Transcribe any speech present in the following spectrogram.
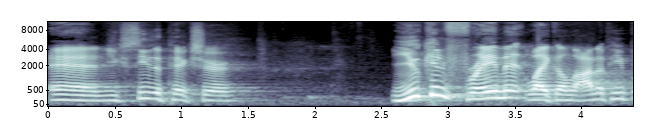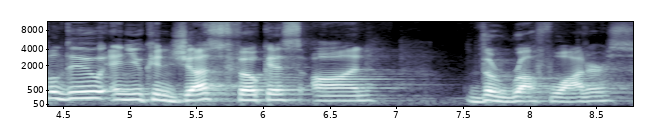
and you see the picture. You can frame it like a lot of people do and you can just focus on the rough waters.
